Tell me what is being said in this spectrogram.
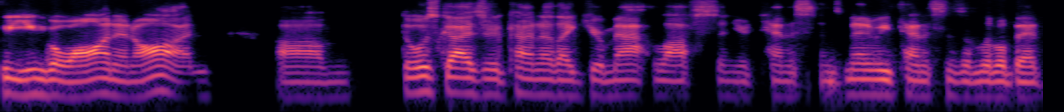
you can go on and on. Um, those guys are kind of like your Matt Luffs and your Tennysons. Maybe Tennyson's a little bit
